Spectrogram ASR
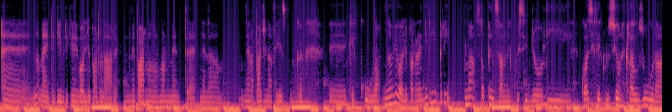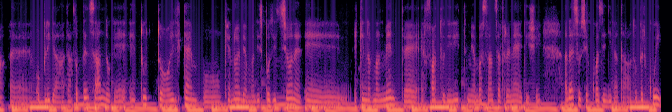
eh, non è di libri che voglio parlare, ne parlo normalmente nella nella pagina Facebook eh, che curo. Non vi voglio parlare di libri, ma sto pensando in questi giorni di quasi reclusione, clausura eh, obbligata. Sto pensando che tutto il tempo che noi abbiamo a disposizione eh, e che normalmente è fatto di ritmi abbastanza frenetici, adesso si è quasi dilatato, per cui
